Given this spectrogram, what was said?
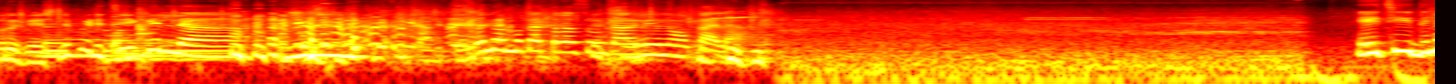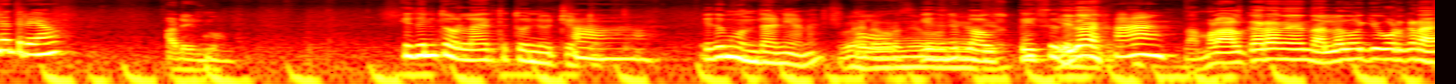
മൃഗേഷിന് പിടിച്ചേക്കില്ല. നമുക്ക് അത്ര അസുഖം ഉണ്ടാവില്ല നോക്കാലോ. ഏച്ചി ഇരുന്നു ഇതിന് തൊള്ളായിരത്തി തൊണ്ണൂറ്റി ആ. ഇത് മുന്താണിയാണ്. ഇതിന്റെ ബ്ലൗസ് പീസ് നമ്മൾ ആൾക്കാരാണ് നല്ല നോക്കി കൊടുക്കണേ.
